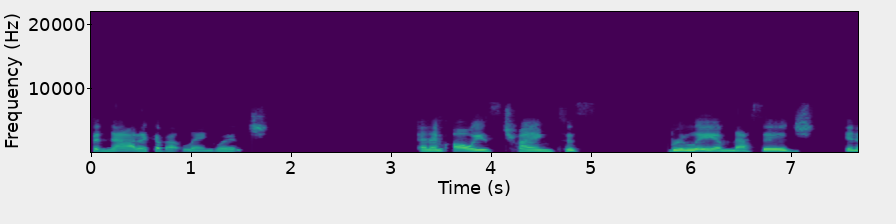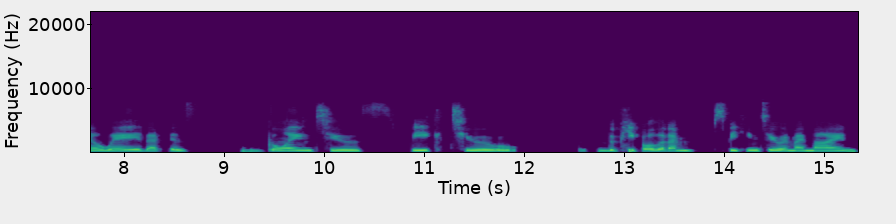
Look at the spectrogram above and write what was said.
fanatic about language. And I'm always trying to relay a message in a way that is going to speak to the people that I'm speaking to in my mind.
